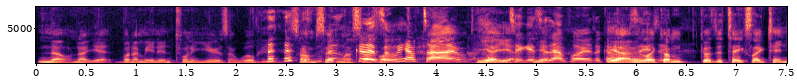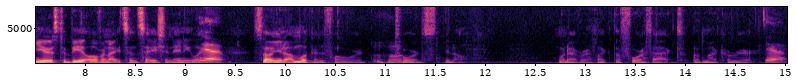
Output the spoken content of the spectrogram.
No, not yet. But I mean, in 20 years, I will be. So I'm setting myself Good, up. so we have time yeah, yeah, to get yeah. to that part of the Yeah, I conversation. mean, like I'm because it takes like 10 years to be an overnight sensation anyway. Yeah. So you know, I'm looking forward Mm-hmm. towards you know, whatever, like the fourth act of my career. Yeah.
